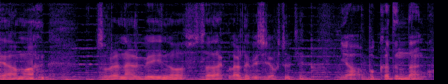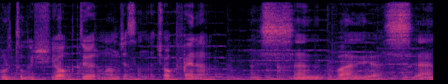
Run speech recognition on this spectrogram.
E ama Turaner Bey'in o salaklarda bezi yoktur ki. Ya bu kadından kurtuluş yok diyorum amca sana. Çok fena. Sen var ya sen...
